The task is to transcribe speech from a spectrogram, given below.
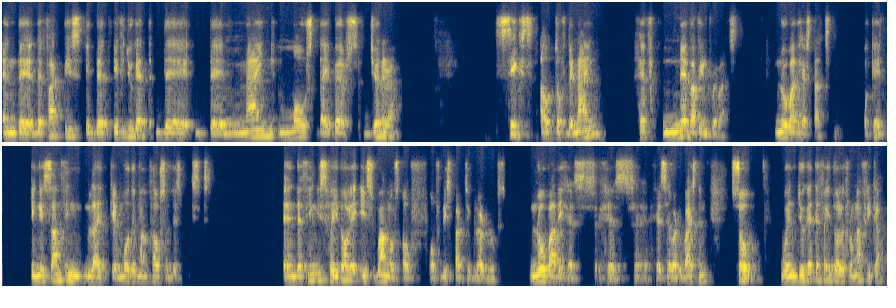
And the, the fact is that if you get the, the nine most diverse genera, six out of the nine have never been revised. Nobody has touched them. Okay? And it's something like more than 1,000 species. And the thing is, Pheidole is one of, of, of these particular groups. Nobody has, has, uh, has ever revised them. So when you get a Pheidole from Africa,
